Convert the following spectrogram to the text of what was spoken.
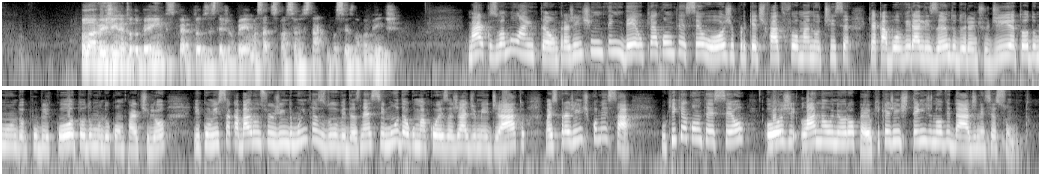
Olá, Virginia, tudo bem? Espero que todos estejam bem. Uma satisfação estar com vocês novamente. Marcos, vamos lá então, para a gente entender o que aconteceu hoje, porque de fato foi uma notícia que acabou viralizando durante o dia, todo mundo publicou, todo mundo compartilhou, e com isso acabaram surgindo muitas dúvidas, né? Se muda alguma coisa já de imediato, mas para a gente começar, o que, que aconteceu hoje lá na União Europeia? O que, que a gente tem de novidade nesse assunto?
